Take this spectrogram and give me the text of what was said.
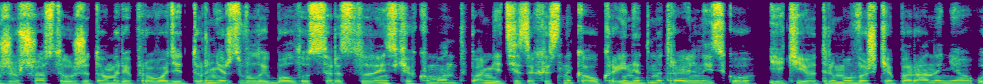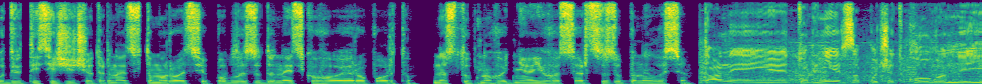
Уже в шосте у Житомирі проводять турнір з волейболу серед студентських команд пам'яті захисника України Дмитра Ільницького, який отримав важке поранення у 2014 році поблизу Донецького аеропорту. Наступного дня його серце зупинилося. Даний турнір започаткований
